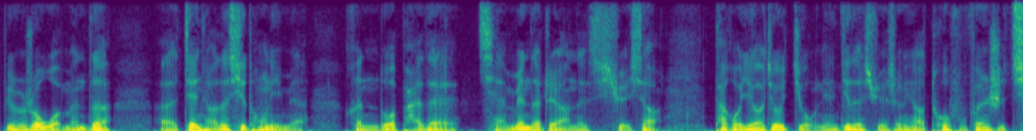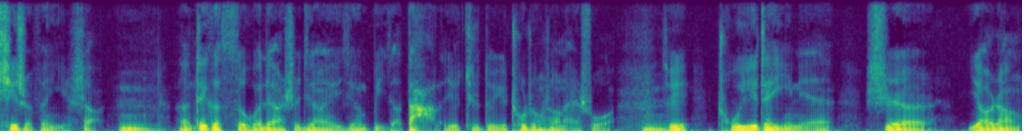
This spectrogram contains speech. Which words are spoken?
比如说我们的呃剑桥的系统里面，很多排在前面的这样的学校，它会要求九年级的学生要托福分是七十分以上。嗯，那这个词汇量实际上已经比较大了，尤其是对于初中生来说。嗯，所以初一这一年是要让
